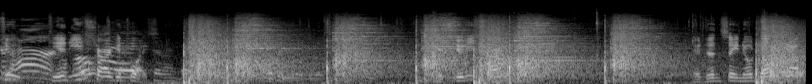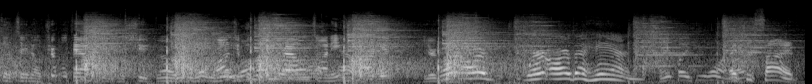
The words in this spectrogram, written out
two, hit each target twice. You shoot each target twice. It doesn't say no double tap, it doesn't say no triple tap, you just shoot. As long as you put two rounds on each target, you're Where are where are the hands? Any place you want. At your side.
